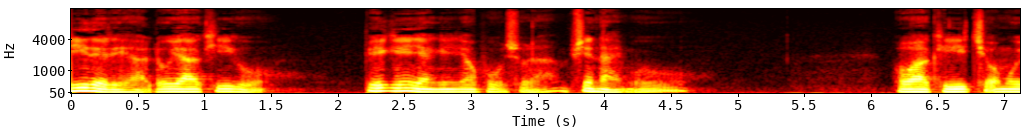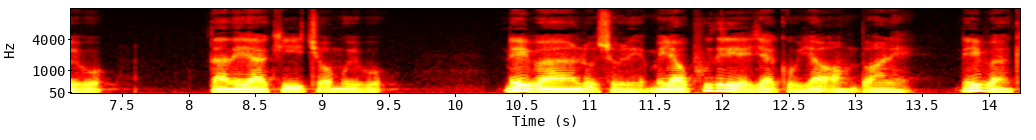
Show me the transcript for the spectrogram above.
ရီးတွေဟာလိုရာခီးကို ဘေးကင်းရန်ကင်းရောက်ဖို့ဆိုတာမဖြစ်နိုင်ဘူးဘဝခီးချောမွေဖို့တန်လျာခီးချောမွေဖို့နိဗ္ဗာန်လို့ဆိုတဲ့မရောက်ဖူးတဲ့အရက်ကိုရောက်အောင်သွားတဲ့နိဗ္ဗာန်ခ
